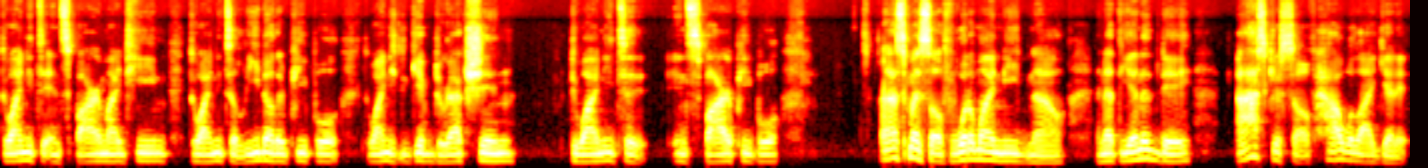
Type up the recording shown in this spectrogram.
Do I need to inspire my team? Do I need to lead other people? Do I need to give direction? Do I need to inspire people? Ask myself, what do I need now? And at the end of the day, ask yourself, how will I get it?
